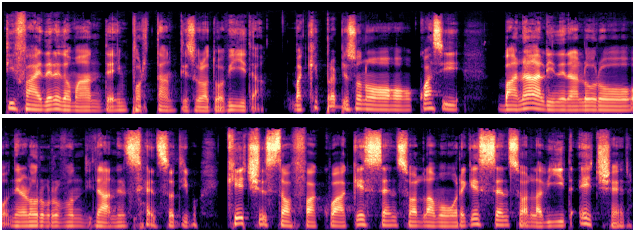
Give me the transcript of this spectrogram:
ti fai delle domande importanti sulla tua vita, ma che proprio sono quasi banali nella loro, nella loro profondità, nel senso tipo che ci sto a fare qua, che senso ha l'amore, che senso ha la vita, eccetera,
